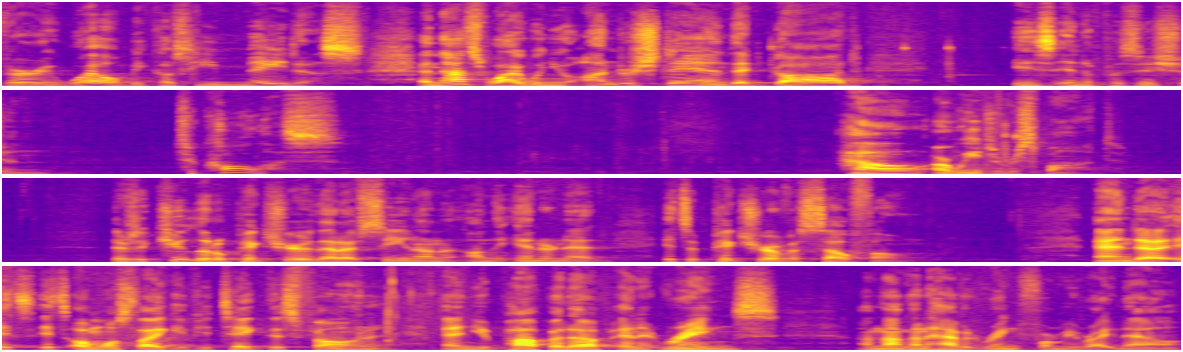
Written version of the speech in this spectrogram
very well because He made us. And that's why when you understand that God is in a position to call us, how are we to respond? There's a cute little picture that I've seen on, on the internet. It's a picture of a cell phone. And uh, it's, it's almost like if you take this phone and you pop it up and it rings. I'm not going to have it ring for me right now.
